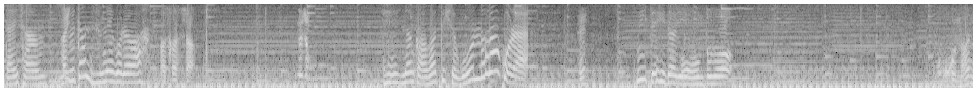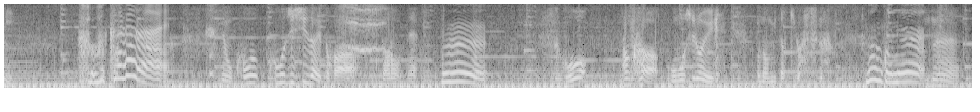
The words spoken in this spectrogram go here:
第3はい。U ターンですねこれは。あしましたよいしょ。えなんか上がってきた。ゴンドラ？これ。え？見て左。お本当だ。ここ何？わからないでもこう工事資材とかだろうね。うん。すごっ。なんか面白いものを見た気がする。なんかね。ね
